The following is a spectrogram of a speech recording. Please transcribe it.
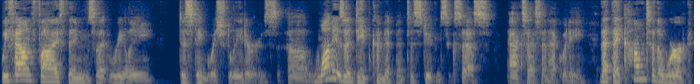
we found five things that really distinguished leaders. Uh, one is a deep commitment to student success, access, and equity, that they come to the work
